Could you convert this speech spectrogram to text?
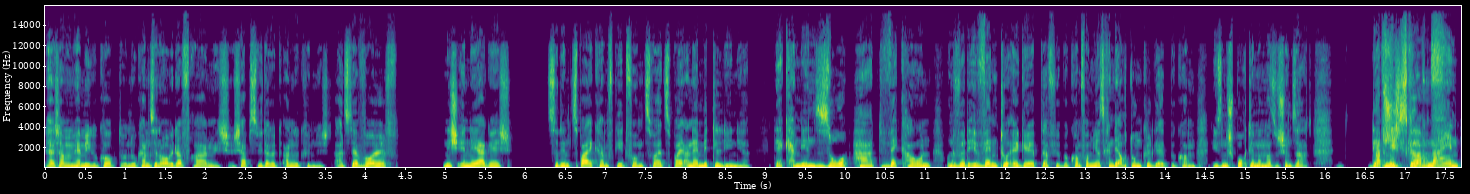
ja, ich habe im Hemi geguckt und du kannst ihn auch wieder fragen. Ich, ich habe es wieder angekündigt. Als der Wolf nicht energisch zu dem Zweikampf geht vom 2-2 an der Mittellinie, der kann den so hart weghauen und würde eventuell gelb dafür bekommen. Von mir aus kann der auch dunkelgelb bekommen, diesen Spruch, den man mal so schön sagt. Der hat nichts gemacht. Nein,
